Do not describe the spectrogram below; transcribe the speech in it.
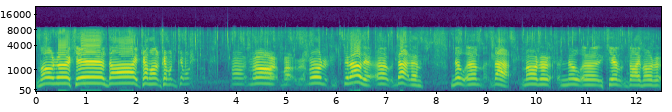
Murder, kill, die! Come on, come on, come on! Uh, more, more, get out of there! Uh, that then. No, um, that. Murder, no, uh, kill, die, murder.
